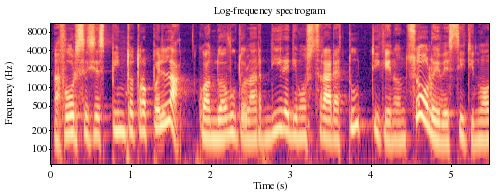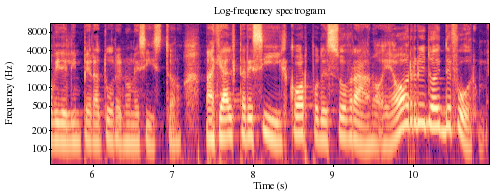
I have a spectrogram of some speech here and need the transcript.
ma forse si è spinto troppo in là quando ha avuto l'ardire di mostrare a tutti che non solo i vestiti nuovi dell'imperatore non esistono, ma che altresì il corpo del sovrano è orrido e deforme.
